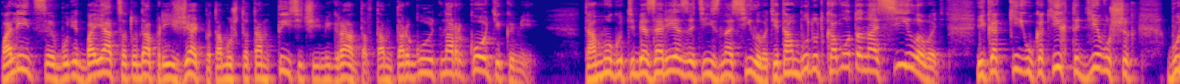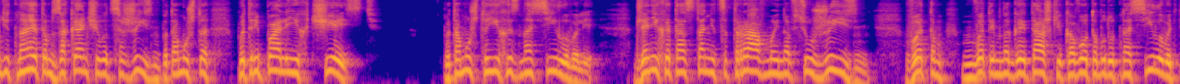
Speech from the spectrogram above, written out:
Полиция будет бояться туда приезжать, потому что там тысячи иммигрантов, там торгуют наркотиками. Там могут тебя зарезать и изнасиловать. И там будут кого-то насиловать. И какие, у каких-то девушек будет на этом заканчиваться жизнь, потому что потрепали их честь. Потому что их изнасиловали. Для них это останется травмой на всю жизнь. В, этом, в этой многоэтажке кого-то будут насиловать,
